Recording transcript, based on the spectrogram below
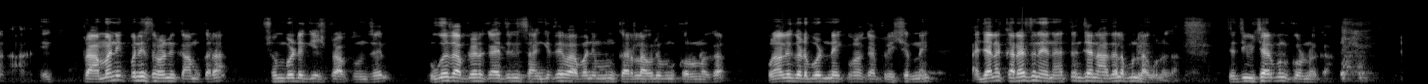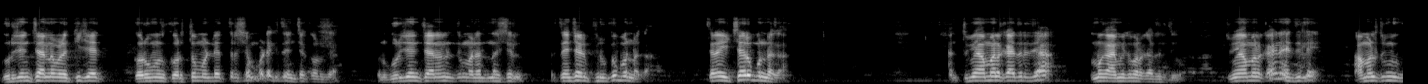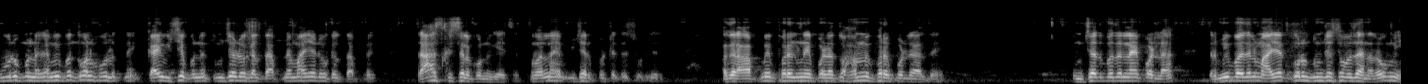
एक प्रामाणिकपणे सर्वांनी काम करा. शंभर टक्के यश प्राप्त होऊन जाईल. उगाच आपल्याला काहीतरी सांगितलंय बाबाने म्हणून करायला लागले म्हणून करू नका. कोणाला गडबड नाही कोणाला काय प्रेशर नाही. आणि ज्यांना करायचं नाही ना त्यांच्या नादाला पण लागू नका. त्यांचे विचार पण करू नका. गुरुजन चॅनल ओळखीचे आहेत करू म्हणून करतो म्हणले तर शंभर टक्के त्यांच्या करू द्या. पण गुरुजन चॅनल म्हणत नसेल तर त्यांच्याकडे फिरकू पण नका. त्यांना विचारू पण नका. आणि तुम्ही आम्हाला काहीतरी द्या मग आम्ही तुम्हाला काहीतरी देऊ. तुम्ही आम्हाला काय नाही दिले आम्हाला तुम्ही गुरु पण नका. मी पण तुम्हाला बोलत नाही. काही विषय पण नाही. तुमच्या डोक्याला ताप नाही माझ्या डोक्याला ताप नाही. त्रास कशाला करून घ्यायचा? तुम्हाला नाही विचार पडले तर सोडून अगर आप में फरक नाही पडला तो हम में फरक पडला आहे तुमच्यात बदल नाही पडला तर मी बदल माझ्यात करून तुमच्यासोबत जाणार हो मी.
